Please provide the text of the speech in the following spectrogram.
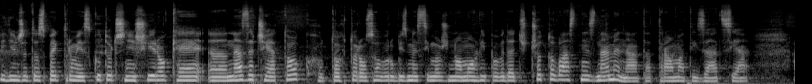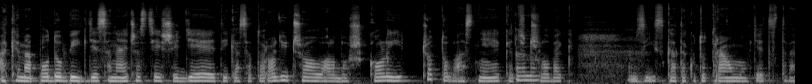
Vidím, že to spektrum je skutočne široké. E, na začiatok tohto rozhovoru by sme si možno mohli povedať, čo to vlastne znamená tá traumatizácia, aké má podoby, kde sa najčastejšie deje, týka sa to rodičov alebo školy. Čo to vlastne je, keď ano. človek získa takúto traumu v detstve?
